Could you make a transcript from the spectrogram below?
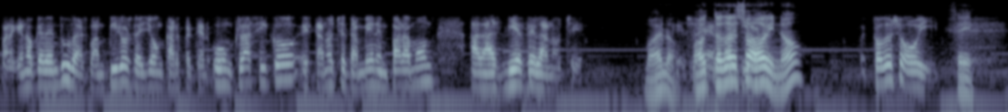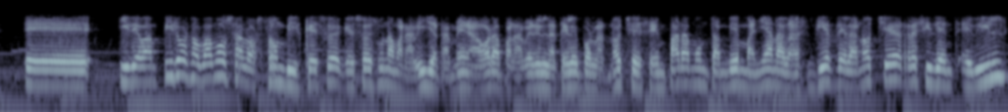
para que no queden dudas. Vampiros de John Carpenter. Un clásico, esta noche también en Paramount a las 10 de la noche. Bueno, hoy- todo eso hoy, ¿no? Todo eso hoy. Sí. Eh, y de vampiros nos vamos a los zombies, que eso, que eso es una maravilla también ahora para ver en la tele por las noches. En Paramount también mañana a las 10 de la noche, Resident Evil,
